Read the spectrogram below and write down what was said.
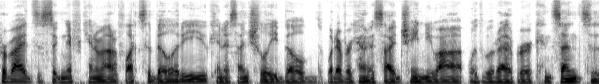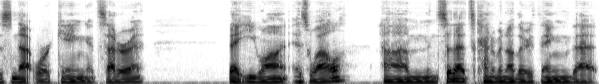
provides a significant amount of flexibility. You can essentially build whatever kind of sidechain you want with whatever consensus, networking, et cetera, that you want as well. Um, and so that's kind of another thing that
